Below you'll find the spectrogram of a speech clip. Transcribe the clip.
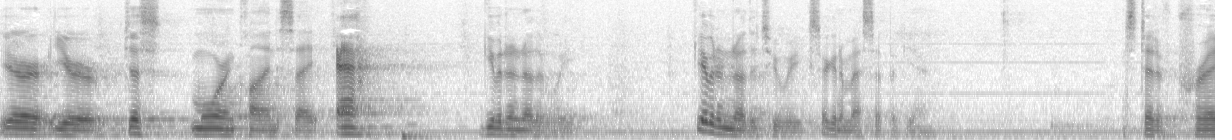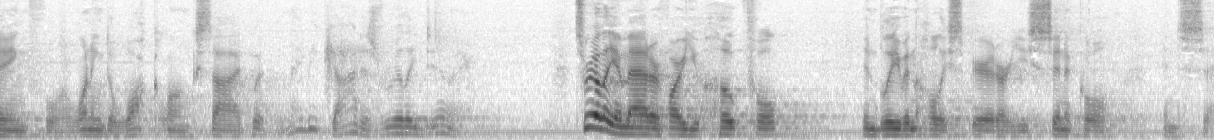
you're, you're just more inclined to say, ah, give it another week. Give it another two weeks. They're going to mess up again. Instead of praying for, wanting to walk alongside what maybe God is really doing. It's really a matter of are you hopeful and believe in the Holy Spirit? Are you cynical and safe?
